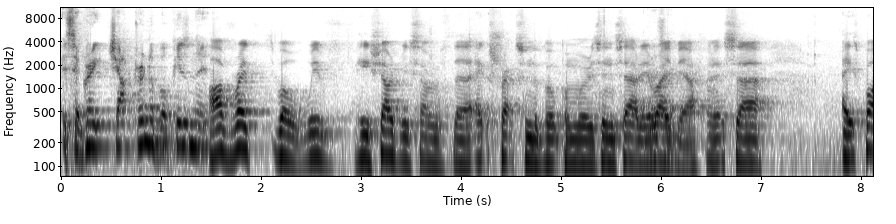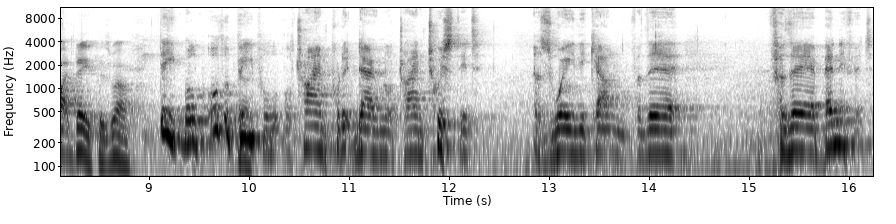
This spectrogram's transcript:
It's a great chapter in the book, isn't it? I've read well. We've he showed me some of the extracts from the book when we was in Saudi Arabia, and it's uh, it's quite deep as well. deep. Well, other people will try and put it down or try and twist it as way they can for their for their benefit.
